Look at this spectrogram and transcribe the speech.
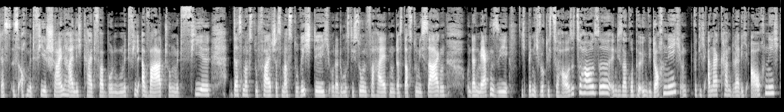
das ist auch mit viel Scheinheiligkeit verbunden, mit viel Erwartung, mit viel, das machst du falsch, das machst du richtig oder du musst dich so verhalten und das darfst du nicht sagen. Und dann merken sie, ich bin nicht wirklich zu Hause zu Hause, in dieser Gruppe irgendwie doch nicht und wirklich anerkannt werde ich auch nicht.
